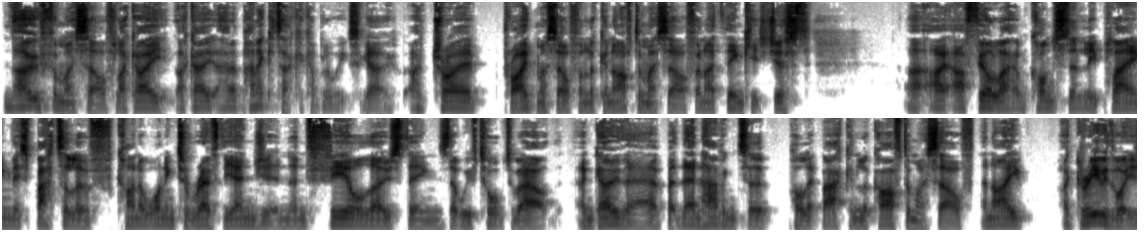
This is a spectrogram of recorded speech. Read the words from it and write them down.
know for myself. Like I, like I had a panic attack a couple of weeks ago. I try pride myself on looking after myself, and I think it's just. I, I feel like I'm constantly playing this battle of kind of wanting to rev the engine and feel those things that we've talked about and go there, but then having to pull it back and look after myself. And I agree with what you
